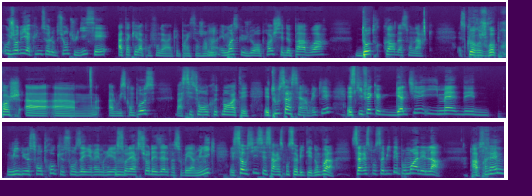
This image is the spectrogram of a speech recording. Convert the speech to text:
Aujourd'hui, il n'y a qu'une seule option, tu le dis, c'est attaquer la profondeur avec le Paris Saint-Germain. Mm. Et moi, ce que je lui reproche, c'est de ne pas avoir d'autres cordes à son arc. Ce que je reproche à, à, à Luis Campos, bah, c'est son recrutement raté. Et tout ça, c'est imbriqué. Et ce qui fait que Galtier, il met des milieux centraux que sont Zaire Emery et Mm. Solaire sur les ailes face au Bayern Munich. Et ça aussi, c'est sa responsabilité. Donc voilà, sa responsabilité, pour moi, elle est là. Après, 3-5-2.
